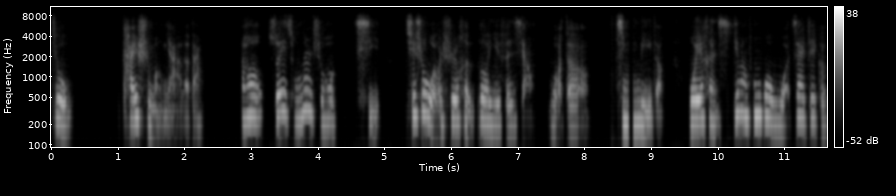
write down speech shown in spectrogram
就开始萌芽了吧。然后，所以从那时候起，其实我是很乐意分享我的经历的。我也很希望通过我在这个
